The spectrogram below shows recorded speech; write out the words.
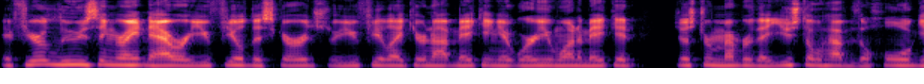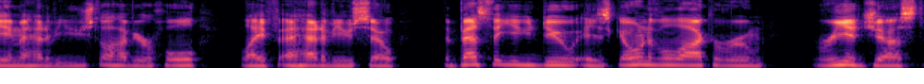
If you're losing right now, or you feel discouraged, or you feel like you're not making it where you want to make it, just remember that you still have the whole game ahead of you. You still have your whole life ahead of you. So the best thing you can do is go into the locker room, readjust,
